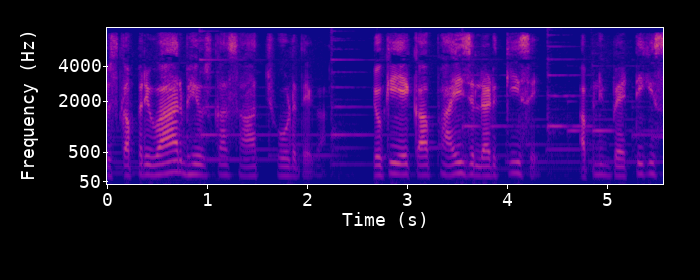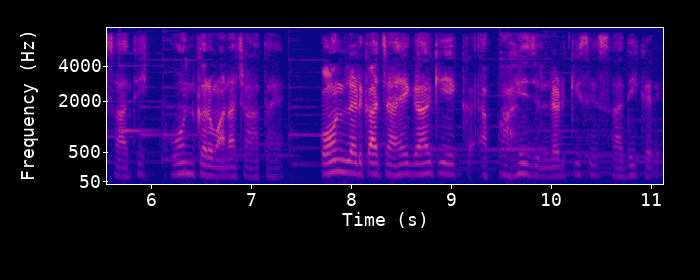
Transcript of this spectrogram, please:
उसका परिवार भी उसका साथ छोड़ देगा, क्योंकि एक अफाइज लड़की से अपनी बेटी की शादी कौन करवाना चाहता है? कौन लड़का चाहेगा कि एक अपाहिज लड़की से शादी करे?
